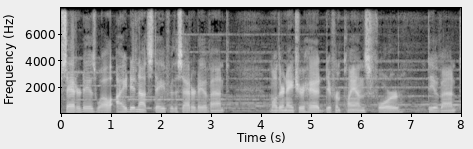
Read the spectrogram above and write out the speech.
Saturday as well. I did not stay for the Saturday event. Mother Nature had different plans for the event.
